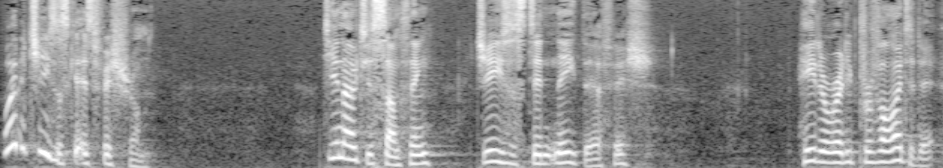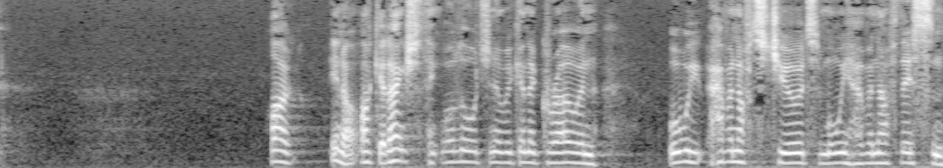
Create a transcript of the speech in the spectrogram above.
Where did Jesus get his fish from? Do you notice something? Jesus didn't need their fish, He'd already provided it. I, you know, I get anxious. think, well, Lord, you know, we're going to grow, and will we have enough stewards, and will we have enough this, and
